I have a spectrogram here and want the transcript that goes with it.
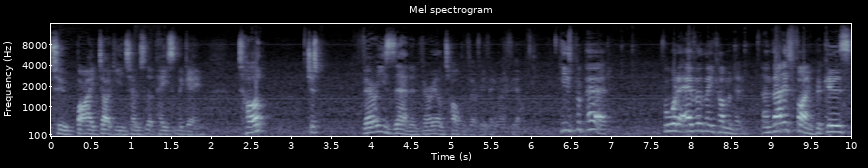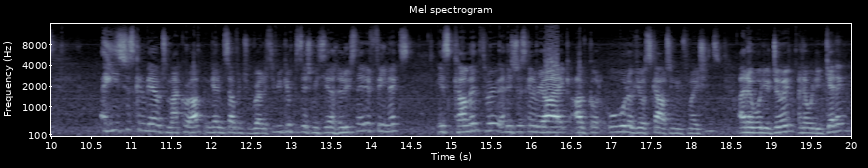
to by Duggi in terms of the pace of the game. ToD, just very zen and very on top of everything. I feel. He's prepared for whatever may come at him, and that is fine because he's just going to be able to macro up and get himself into a relatively good position. We see that hallucinated phoenix is coming through, and it's just going to be like, I've got all of your scouting informations. I know what you're doing. I know what you're getting,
